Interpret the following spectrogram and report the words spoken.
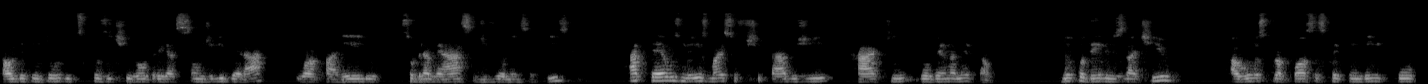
ao detentor do dispositivo a obrigação de liberar o aparelho sobre ameaça de violência física, até os meios mais sofisticados de hacking governamental. No Poder Legislativo, algumas propostas pretendem impor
